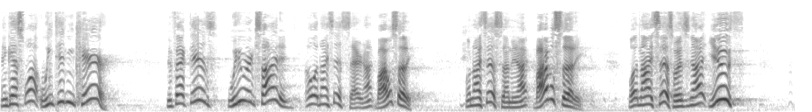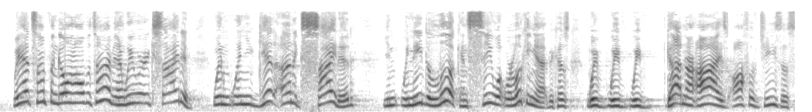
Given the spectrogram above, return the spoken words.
And guess what? We didn't care. In fact is, we were excited. Oh, what night's this? Saturday night Bible study. What night's this? Sunday night Bible study. What night's this? Wednesday night youth. We had something going all the time, and we were excited. When when you get unexcited, you, we need to look and see what we're looking at because we've we've we've gotten our eyes off of Jesus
